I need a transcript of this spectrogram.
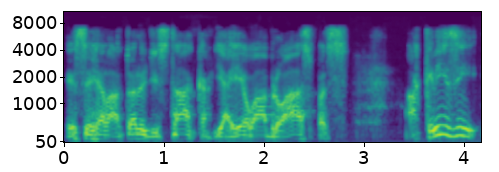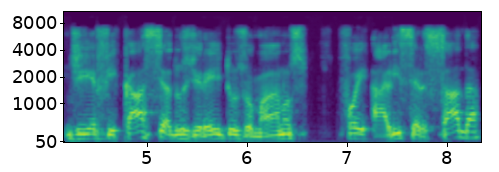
esse relatório destaca, e aí eu abro aspas, a crise de eficácia dos direitos humanos foi alicerçada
